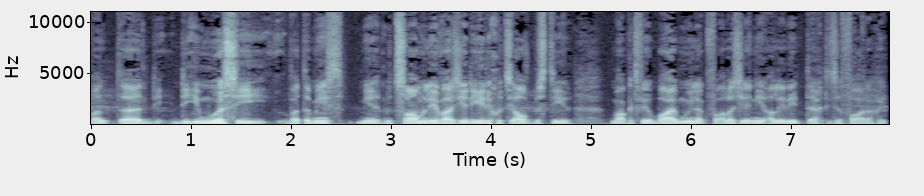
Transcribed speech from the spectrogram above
want uh die, die emosie wat 'n mens mee moet saamlewe as jy hierdie goed self bestuur maak dit vir jou baie moeilik veral as jy nie al hierdie tegniese vaardighede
